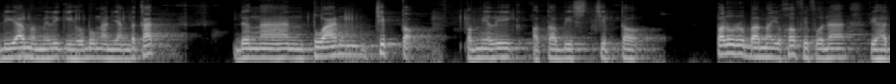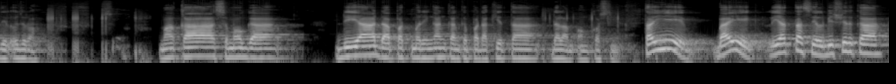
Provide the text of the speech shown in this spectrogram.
dia memiliki hubungan yang dekat dengan tuan cipto pemilik otobis cipto. Parurubama yukhafifuna fi hadil ujrah. Maka semoga dia dapat meringankan kepada kita dalam ongkosnya. Tayyib baik. Lihat tasil bisyirka.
